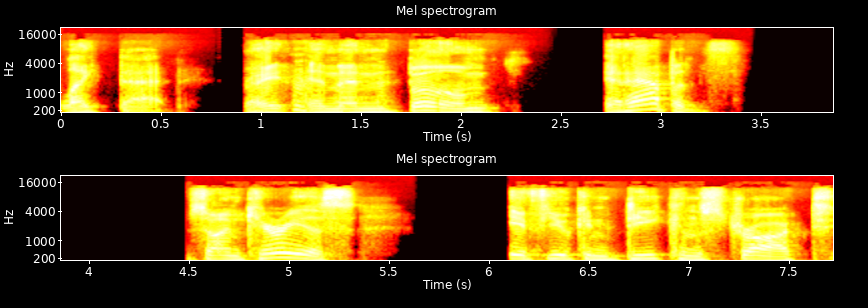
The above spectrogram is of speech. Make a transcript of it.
like that. Right. And then boom, it happens. So I'm curious if you can deconstruct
